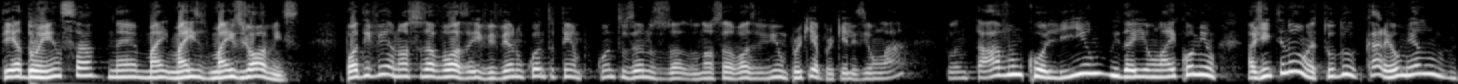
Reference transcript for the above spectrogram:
ter a doença, né, mais, mais, mais jovens. Pode ver, nossos avós aí viveram quanto tempo? Quantos anos os nossos avós viviam? Por quê? Porque eles iam lá, plantavam, colhiam e daí iam lá e comiam. A gente não, é tudo. Cara, eu mesmo.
